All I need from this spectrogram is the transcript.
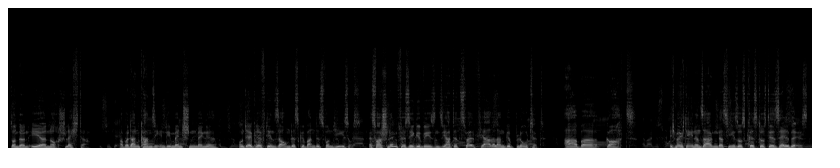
sondern eher noch schlechter. Aber dann kam sie in die Menschenmenge und ergriff den Saum des Gewandes von Jesus. Es war schlimm für sie gewesen. Sie hatte zwölf Jahre lang geblutet. Aber Gott. Ich möchte Ihnen sagen, dass Jesus Christus derselbe ist.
